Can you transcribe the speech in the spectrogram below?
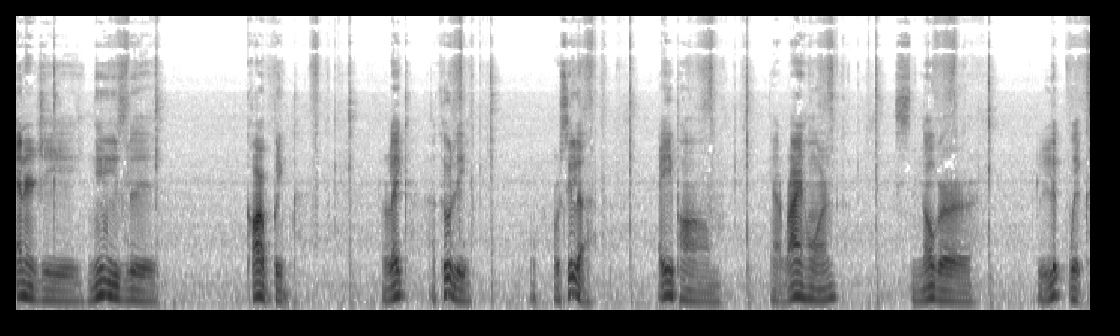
Energy, Nuzlocke, Carbink, Lake Acuity, Rosilla, Aipom, yeah, Rhyhorn, Snover, Litwick,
